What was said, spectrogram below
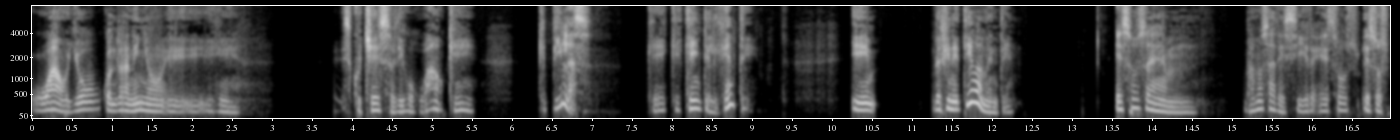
wow, yo cuando era niño eh, escuché eso, digo, wow, qué, qué pilas, qué, qué, qué inteligente. Y definitivamente, esos, em, vamos a decir, esos, esos,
